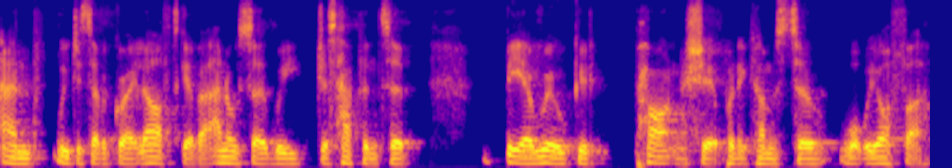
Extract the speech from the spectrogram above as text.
and we just have a great laugh together. And also, we just happen to be a real good partnership when it comes to what we offer.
